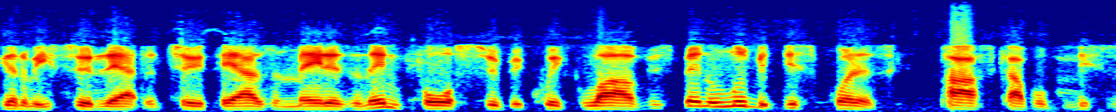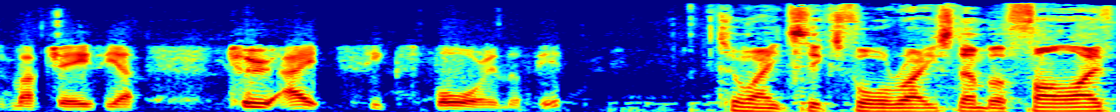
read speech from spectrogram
going to be suited out to 2,000 metres. And then four Super Quick Love, who's been a little bit disappointed past couple, but this is much easier. Two, eight, six, four in the fifth. 2864 race number five.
